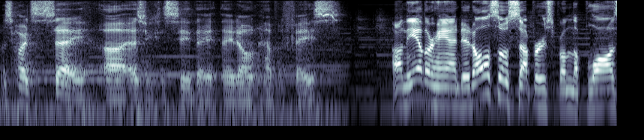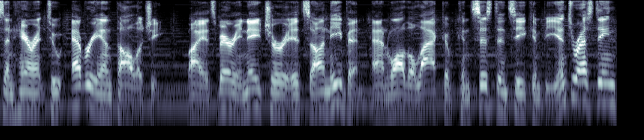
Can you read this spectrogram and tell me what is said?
It's hard to say. Uh, as you can see, they, they don't have a face. On the other hand, it also suffers from the flaws inherent to every anthology. By its very nature, it's uneven, and while the lack of consistency can be interesting,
